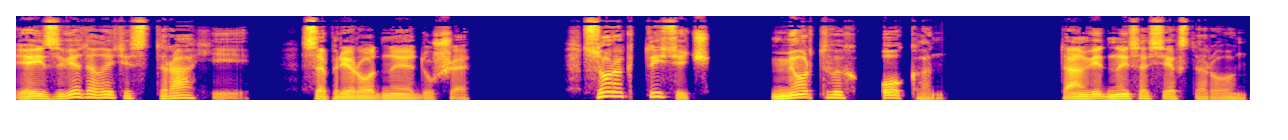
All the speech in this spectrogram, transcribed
Я изведал эти страхи, соприродные душе. Сорок тысяч мертвых окон. Там видны со всех сторон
